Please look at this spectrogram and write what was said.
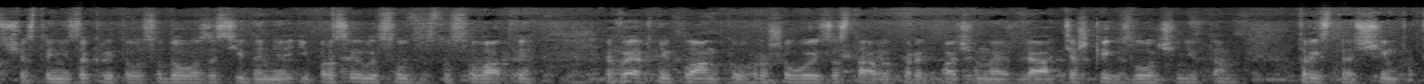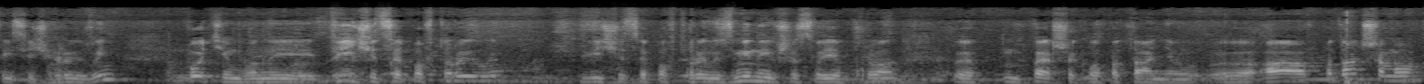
в частині закритого судового засідання і просили суд застосувати верхню планку грошової застави, передбаченої для тяжких злочинів, там 300 з чим-то тисяч гривень. Потім вони двічі це повторили. Двічі це повторили, змінивши своє про- е, перше клопотання. Е, А в подальшому,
